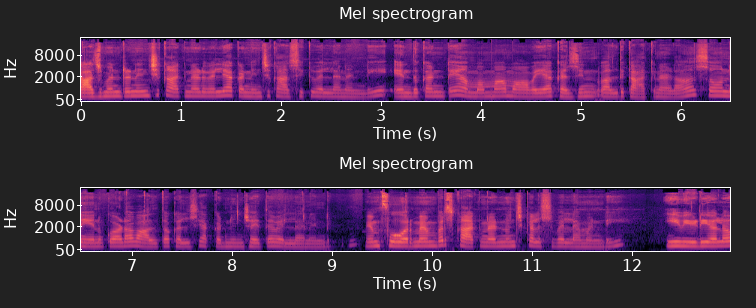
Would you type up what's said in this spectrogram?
రాజమండ్రి నుంచి కాకినాడ వెళ్ళి అక్కడి నుంచి కాశీకి వెళ్ళానండి. ఎందుకంటే అమ్మమ్మ మావయ్య కజిన్ వాళ్ళది కాకినాడ. సో నేను కూడా వాళ్ళతో కలిసి అక్కడి నుంచి అయితే వెళ్ళానండి. మేము ఫోర్ మెంబర్స్ కాకినాడ నుంచి కలిసి వెళ్ళామండి. ఈ వీడియోలో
